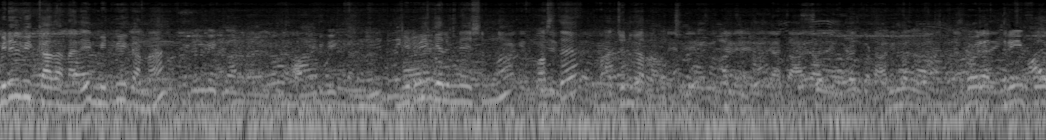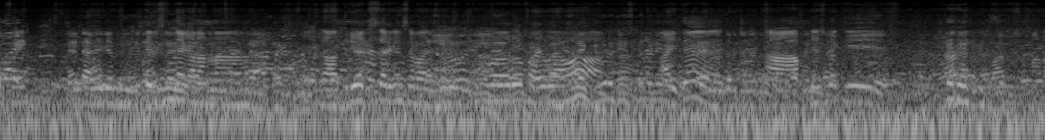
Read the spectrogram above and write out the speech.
మిడిల్ వీక్ కాదన్న అది మిడ్ వీక్ అన్న. మిడ్ వీక్ ఎలిమినేషన్ వస్తే అర్జున్ గారు రావచ్చు. త్రీ ఫోర్ ఫైవ్ తెలిసిందే కదన్న. త్రీ వచ్చేసరికి ఫోర్ ఫైవ్ ఏమో? అయితే ఆ ప్లేస్లోకి మన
